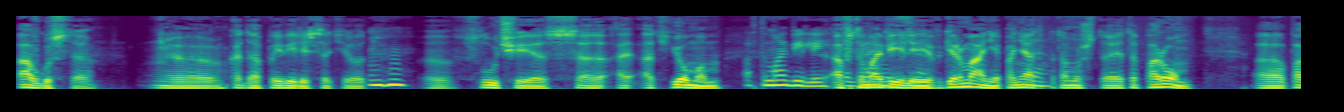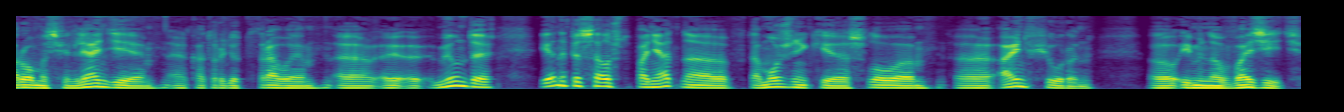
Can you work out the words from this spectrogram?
августа, когда появились эти вот угу. случаи с отъемом автомобилей, автомобилей в Германии, понятно, да. потому что это паром парома с Финляндии, который идет в травы Мюнде, я написал, что, понятно, в таможеннике слово «айнфюрен» именно ввозить,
